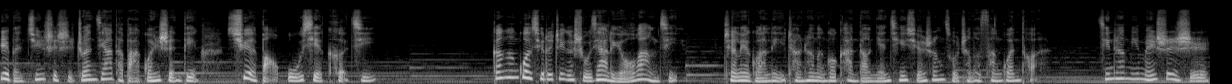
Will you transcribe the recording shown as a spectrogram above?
日本军事史专家的把关审定，确保无懈可击。刚刚过去的这个暑假旅游旺季，陈列馆里常常能够看到年轻学生组成的参观团。金成明没事时，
